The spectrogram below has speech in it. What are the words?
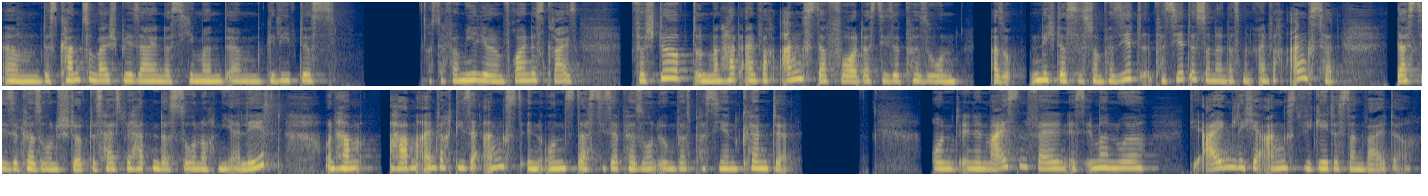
Ähm, das kann zum Beispiel sein, dass jemand ähm, Geliebtes aus der Familie oder im Freundeskreis verstirbt und man hat einfach Angst davor, dass diese Person, also nicht, dass es schon passiert, passiert ist, sondern dass man einfach Angst hat, dass diese Person stirbt. Das heißt, wir hatten das so noch nie erlebt und haben, haben einfach diese Angst in uns, dass dieser Person irgendwas passieren könnte. Und in den meisten Fällen ist immer nur die eigentliche Angst, wie geht es dann weiter?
